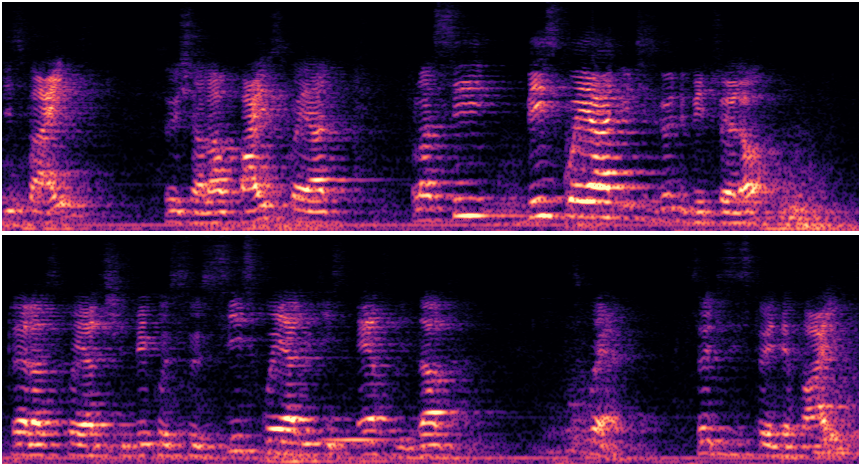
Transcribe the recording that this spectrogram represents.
this 5. So we shall have 5 squared plus c b squared, which is going to be 12. 12 squared should be equal to c squared, which is f resultant squared. So this is 25.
